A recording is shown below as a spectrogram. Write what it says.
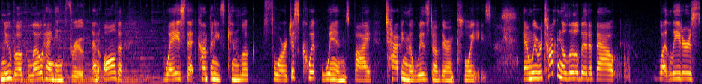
new book, Low Hanging Fruit, and all the ways that companies can look for just quick wins by tapping the wisdom of their employees. And we were talking a little bit about what leaders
